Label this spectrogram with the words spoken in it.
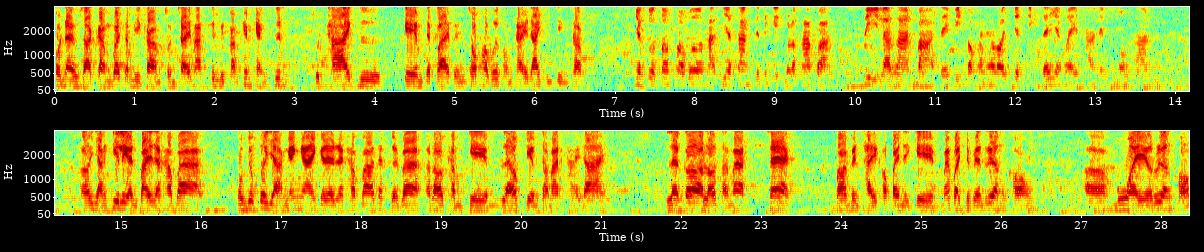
คนในอุตสาหกรรมก็จะมีความสนใจมากขึ้นมีความเข้มแข็งขึ้น สุดท้ายคือเกมจะกลายเป็นซอฟต์พาวเวอร์ของไทยได้จริง ๆ ครับอย่างตัวซอฟต์พาวเวอร์ค่ะที่จะสร้างเศรษฐกิจมูลค่ากว่า 4 ล้านล้านบาทในปี 2570 ได้อย่างไรคะในมุมมองท่าน อออย่างที่เรียนไปนะครับว่าผมยกตัวอย่างง่ายๆกันเลยนะครับ ว่าถ้าเกิดว่าเราทำเกมแล้วเกมสามารถขายได้ แล้วก็เราสามารถแทรกความเป็นไทยเข้าไปในเกม ไม่ว่าจะเป็นเรื่องของออมวยเรื่องของ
